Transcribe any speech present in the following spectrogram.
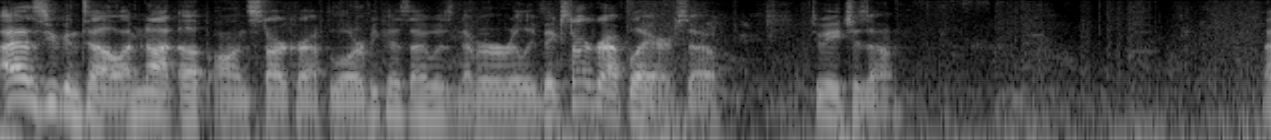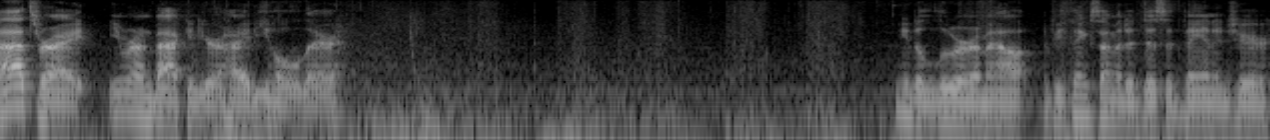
As you can tell, I'm not up on StarCraft lore because I was never a really big StarCraft player, so to each his own. That's right. You run back into your hidey hole there. Need to lure him out if he thinks I'm at a disadvantage here.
